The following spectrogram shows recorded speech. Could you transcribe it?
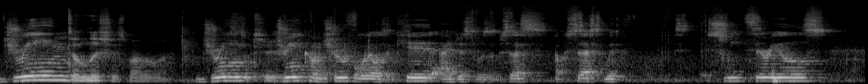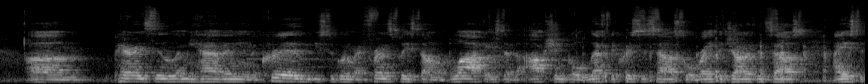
Dream Delicious, by the way. dream Jeez. dream come true from when I was a kid. I just was obsessed obsessed with s- sweet cereals. Um, parents didn't let me have any in the crib. Used to go to my friend's place down the block. I used to have the option go left to Chris's house, go right to Jonathan's house. I used to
